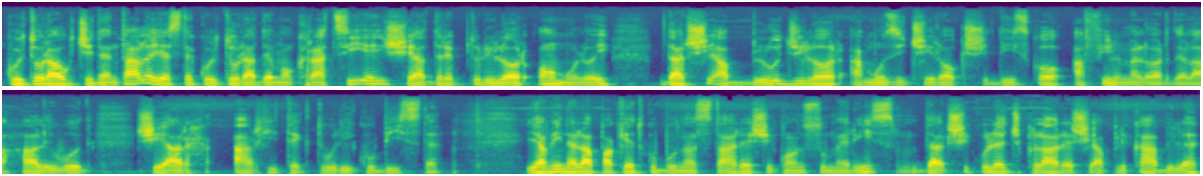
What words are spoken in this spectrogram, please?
Cultura occidentală este cultura democrației și a drepturilor omului, dar și a blugilor, a muzicii rock și disco, a filmelor de la Hollywood și a arhitecturii cubiste. Ea vine la pachet cu bunăstare și consumerism, dar și cu legi clare și aplicabile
